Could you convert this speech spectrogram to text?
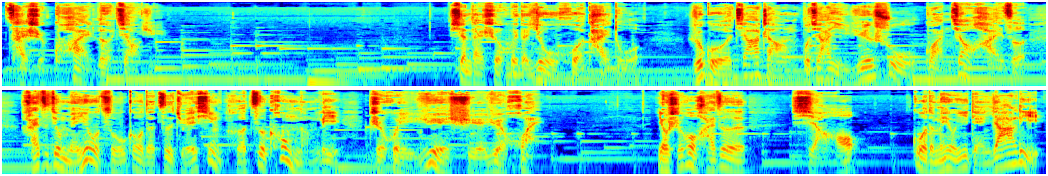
才是快乐教育。现代社会的诱惑太多，如果家长不加以约束管教孩子，孩子就没有足够的自觉性和自控能力，只会越学越坏。有时候孩子小，过得没有一点压力，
